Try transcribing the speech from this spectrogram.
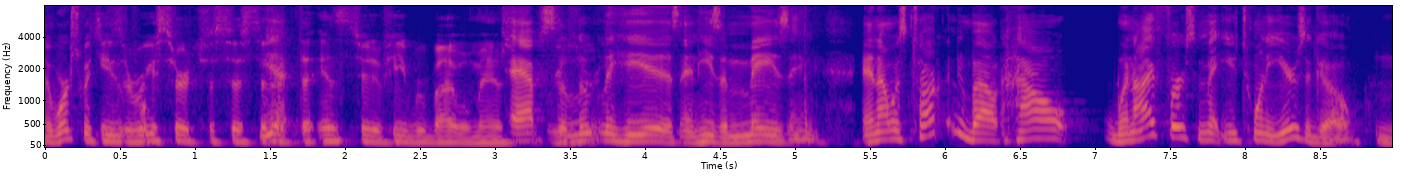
that works with He's you. a research assistant Yeah. at the Institute of Hebrew Bible Management. Absolutely, he is, and he's amazing. And I was talking about how when I first met you 20 years ago, mm-hmm.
